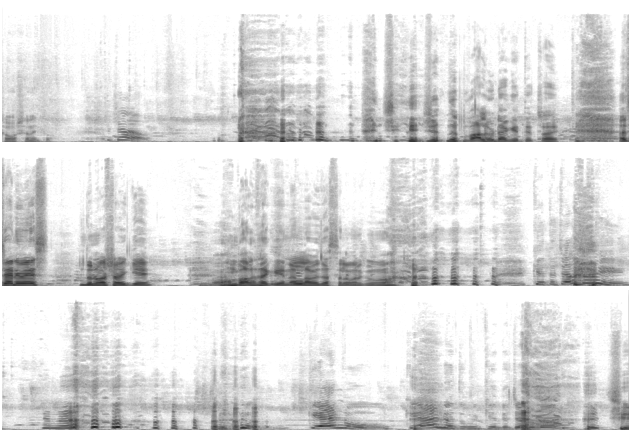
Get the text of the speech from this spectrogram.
সমস্যা নেই তো যাও সে শুধু ভালোটা খেতে চায়। আচ্ছা এনিওয়েজ ধন্যবাদ সবাইকে। ভালো থাকেন আল্লাহ হাফেজ আসসালামু আলাইকুম। খেতে চাও তুমি? কেন? কেন তুমি খেতে চাও না? সে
